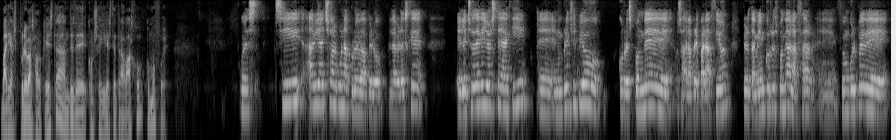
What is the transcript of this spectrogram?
varias pruebas a orquesta antes de conseguir este trabajo? ¿Cómo fue? Pues sí, había hecho alguna prueba, pero la verdad es que el hecho de que yo esté aquí, eh, en un principio corresponde, o sea, a la preparación, pero también corresponde al azar. Eh, fue un golpe de,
